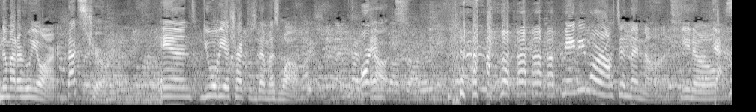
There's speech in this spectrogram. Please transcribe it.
no matter who you are. That's true. And you will be attracted to them as well. Or And- not. Maybe more often than not, you know? Yes.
